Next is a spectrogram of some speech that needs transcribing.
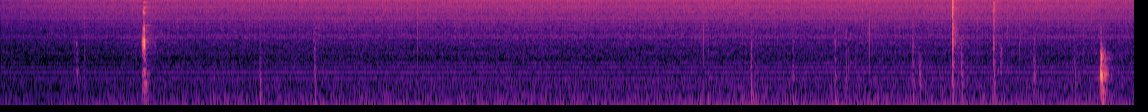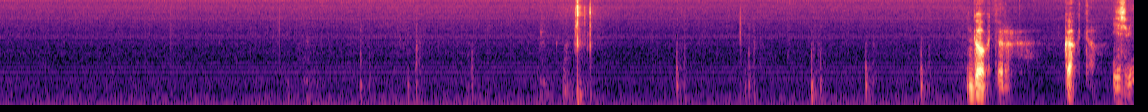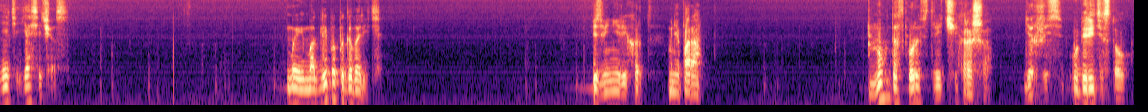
Доктор, как там? Извините, я сейчас. Мы могли бы поговорить. Извини, Рихард, мне пора. Ну, до скорой встречи. Хорошо. Держись. Уберите стол.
